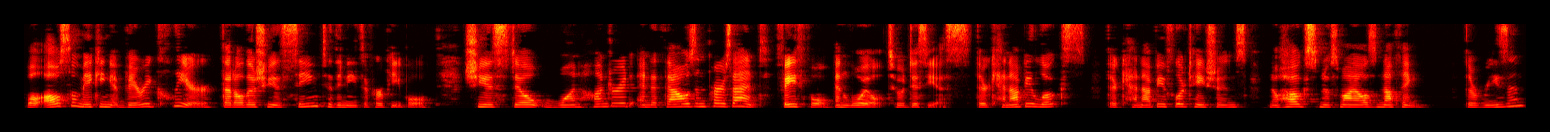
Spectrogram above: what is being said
while also making it very clear that although she is seeing to the needs of her people, she is still 100 and 1000% faithful and loyal to Odysseus. There cannot be looks, there cannot be flirtations, no hugs, no smiles, nothing. The reason?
